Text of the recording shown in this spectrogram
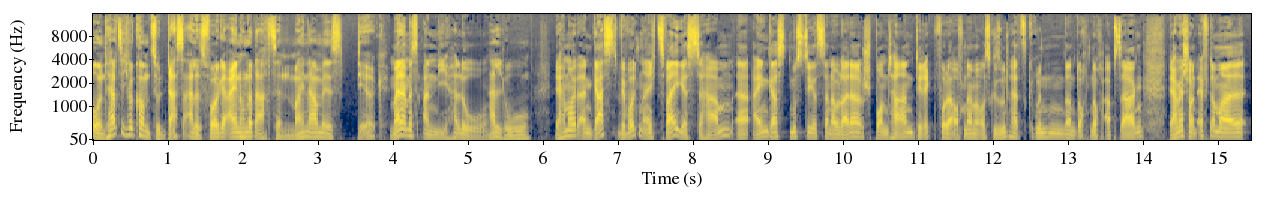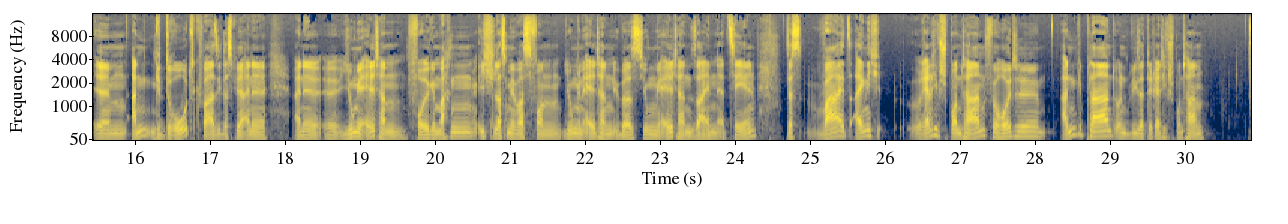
Hallo und herzlich willkommen zu Das Alles, Folge 118. Mein Name ist Dirk. Mein Name ist Andi. Hallo. Hallo. Wir haben heute einen Gast. Wir wollten eigentlich zwei Gäste haben. Äh, ein Gast musste jetzt dann aber leider spontan direkt vor der Aufnahme aus Gesundheitsgründen dann doch noch absagen. Wir haben ja schon öfter mal ähm, angedroht, quasi, dass wir eine eine äh, junge Elternfolge machen. Ich lasse mir was von jungen Eltern übers junge Elternsein erzählen. Das war jetzt eigentlich relativ spontan für heute angeplant und wie gesagt, relativ spontan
